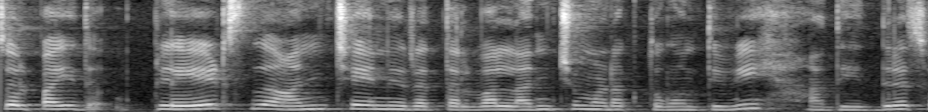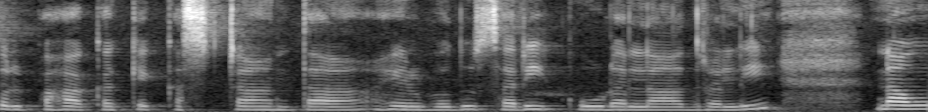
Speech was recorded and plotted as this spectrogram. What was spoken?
ಸ್ವಲ್ಪ ಇದು ಪ್ಲೇಟ್ಸ್ ಅಂಚೇನಿರುತ್ತಲ್ವ ಲಂಚ್ ಮಾಡೋಕ್ಕೆ ತೊಗೊತೀವಿ. ಅದಿದ್ದರೆ ಸ್ವಲ್ಪ ಹಾಕೋಕ್ಕೆ ಕಷ್ಟ ಅಂತ ಹೇಳ್ಬೋದು. ಸರಿ ಕೂಡಲ್ಲ ಅದರಲ್ಲಿ. ನಾವು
